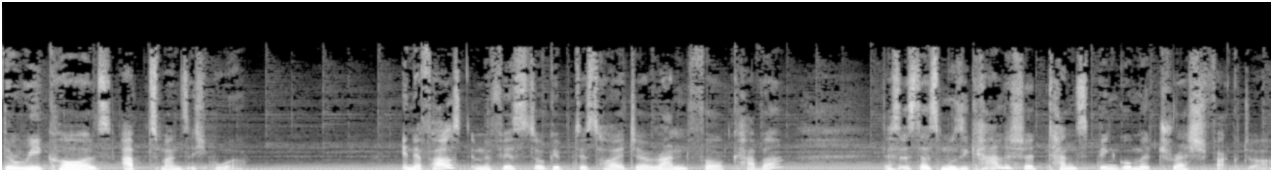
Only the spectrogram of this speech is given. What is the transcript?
The Recalls ab 20 Uhr. In der Faust im Mephisto gibt es heute Run for Cover. Das ist das musikalische Tanzbingo mit Trash-Faktor.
